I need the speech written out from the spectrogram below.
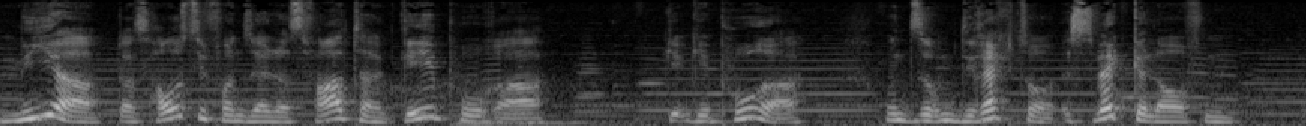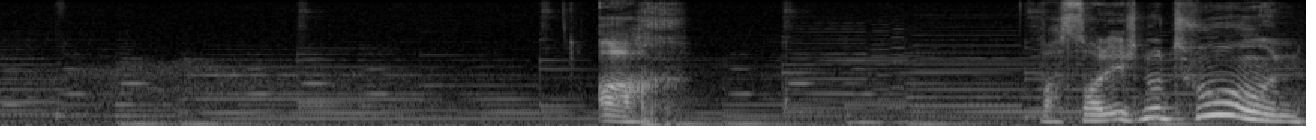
Mia, das Haustier von Zeldas Vater, Gepora, Ge Gepora, unserem Direktor, ist weggelaufen. Ach. Was soll ich nur tun?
